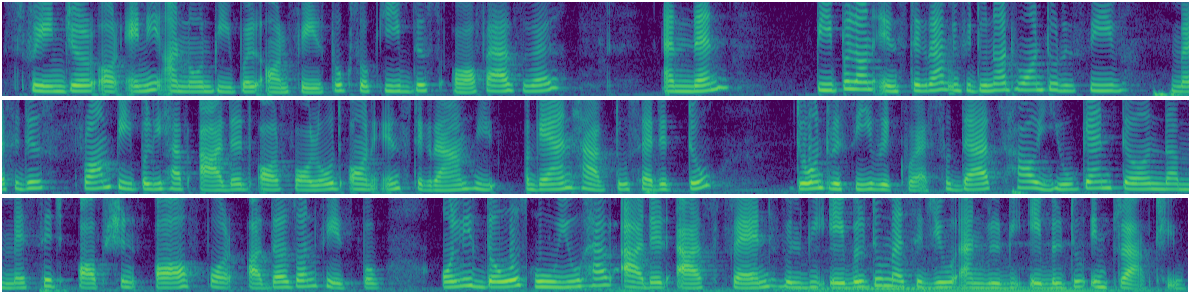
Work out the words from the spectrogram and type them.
stranger or any unknown people on facebook so keep this off as well. And then people on instagram if you do not want to receive messages from people you have added or followed on instagram you again have to set it to don't receive requests. So that's how you can turn the message option off for others on facebook. Only those who you have added as friend will be able to message you and will be able to interact you.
